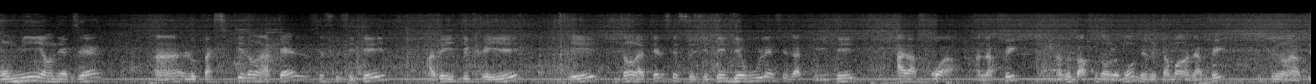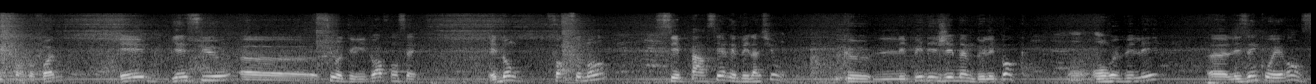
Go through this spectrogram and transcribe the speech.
ont mis en exergue hein, l'opacité dans laquelle cette société avait été créée et dans laquelle cette société déroulait ses activités à la fois en Afrique, un peu partout dans le monde, mais notamment en Afrique, surtout dans l'Afrique francophone, et bien sûr euh, sur le territoire français. Et donc, forcément, c'est par ces révélations que les PDG même de l'époque ont, révélé euh, les incohérences,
